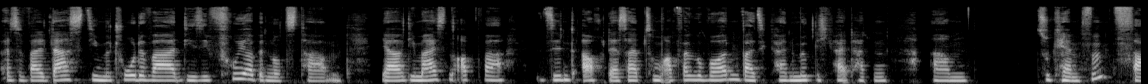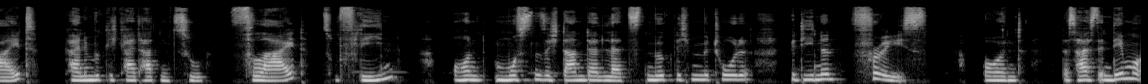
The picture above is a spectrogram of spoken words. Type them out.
also weil das die Methode war, die sie früher benutzt haben. Ja, die meisten Opfer sind auch deshalb zum Opfer geworden, weil sie keine Möglichkeit hatten ähm, zu kämpfen, fight, keine Möglichkeit hatten zu flight, zum Fliehen und mussten sich dann der letzten möglichen Methode bedienen, freeze. Und das heißt, in dem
